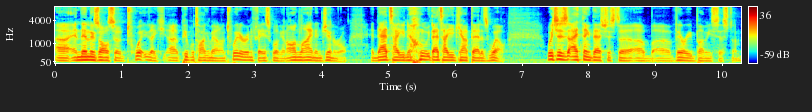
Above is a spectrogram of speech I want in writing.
uh, and then there's also twi- like uh, people talking about on Twitter and Facebook and online in general, and that's how you know that's how you count that as well. Which is, I think, that's just a, a, a very bummy system,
